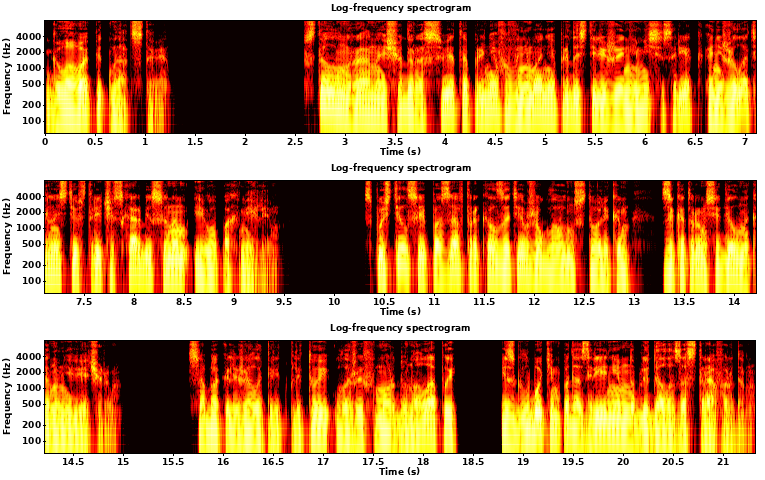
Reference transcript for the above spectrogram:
Глава 15. Встал он рано еще до рассвета, приняв во внимание предостережение миссис Рек о нежелательности встречи с Харбисоном и его похмельем. Спустился и позавтракал за тем же угловым столиком, за которым сидел накануне вечером. Собака лежала перед плитой, уложив морду на лапы, и с глубоким подозрением наблюдала за Страффордом.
